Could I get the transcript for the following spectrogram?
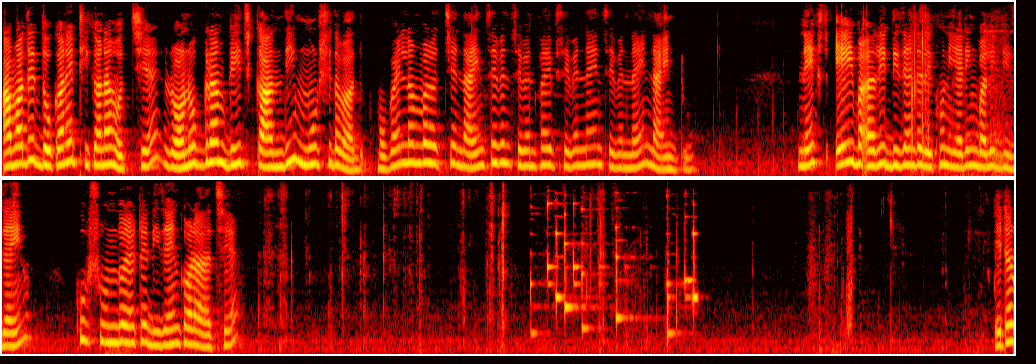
আমাদের দোকানের ঠিকানা হচ্ছে Rangram bridge, Kandi, Murshidabad. Mobile number হচ্ছে nine seven seven five seven nine seven nine nine two. Next, এই বালির ডিজাইনটা দেখুন, ইয়ারিং বালির ডিজাইন। খুব সুন্দর একটা ডিজাইন করা আছে। এটার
